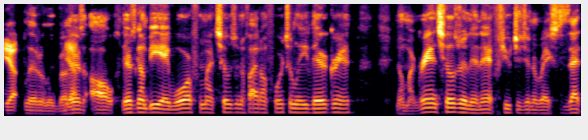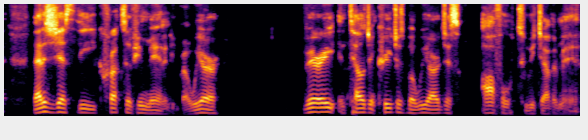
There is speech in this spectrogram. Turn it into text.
Yep. Literally, bro. Yep. There's all there's gonna be a war for my children to fight. Unfortunately, their grand, you know, my grandchildren and their future generations. That that is just the crux of humanity, bro. We are very intelligent creatures, but we are just awful to each other, man.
